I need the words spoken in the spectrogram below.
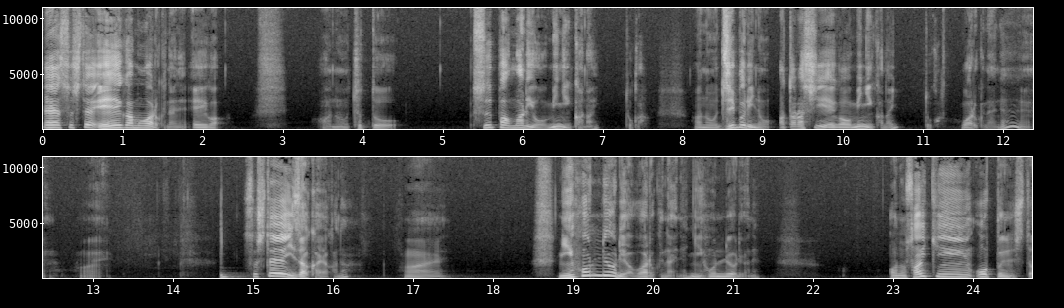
えーそして映画も悪くないね映画。あのちょっと「スーパーマリオを見に行かない?」とかあのジブリの新しい映画を見に行かない？とか悪くないね。はい、そして居酒屋かな。はい。日本料理は悪くないね。日本料理はね。あの最近オープンした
